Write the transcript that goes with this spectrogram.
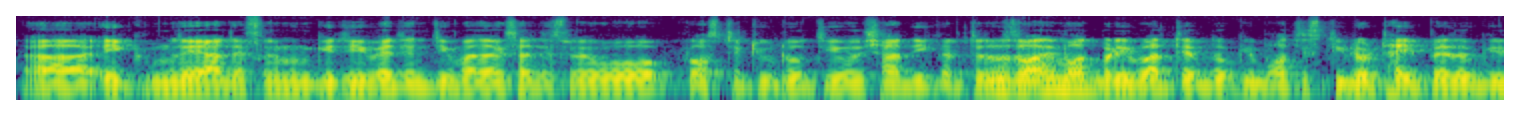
Uh, एक मुझे याद है फ़िल्म उनकी थी वैजंती माला के साथ जिसमें वो प्रोस्टिट्यूट होती है वो शादी करते हैं। तो जमाने में बहुत बड़ी बात थी अब लोग की बहुत ही स्टीरियो टाइप है लोग की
